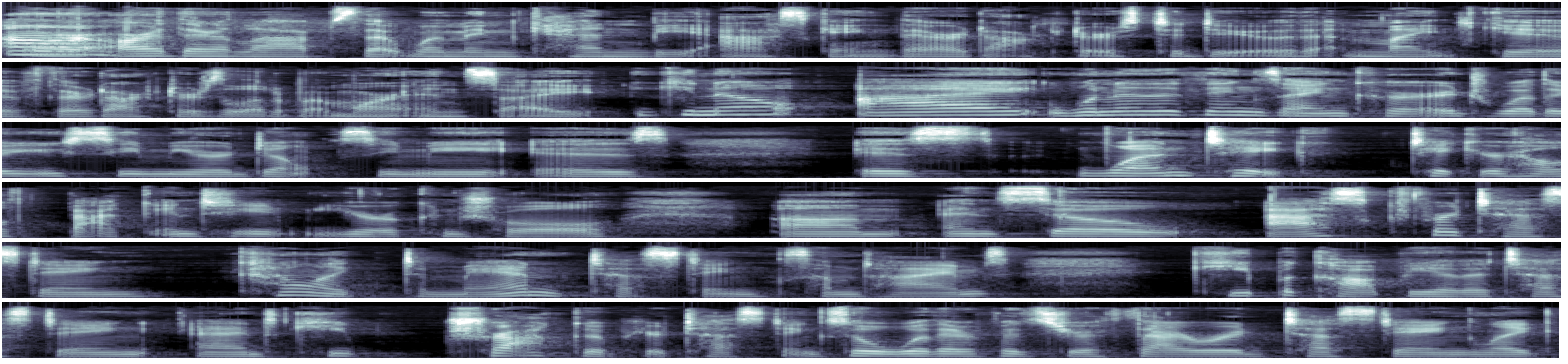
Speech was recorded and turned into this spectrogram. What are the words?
or um, are there labs that women can be asking their doctors to do that might give their doctors a little bit more insight? You know, I one of the things I encourage whether you see me or don't see me is is one take take your health back into your control. Um, and so ask for testing, kind of like demand testing sometimes. Keep a copy of the testing and keep track of your testing. So whether if it's your thyroid testing, like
